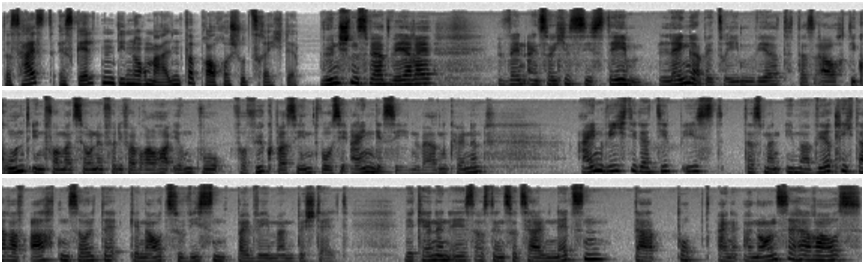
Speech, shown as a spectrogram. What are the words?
Das heißt, es gelten die normalen Verbraucherschutzrechte. Wünschenswert wäre, wenn ein solches System länger betrieben wird, dass auch die Grundinformationen für die Verbraucher irgendwo verfügbar sind, wo sie eingesehen werden können. Ein wichtiger Tipp ist, dass man immer wirklich darauf achten sollte, genau zu wissen, bei wem man bestellt. Wir kennen es aus den sozialen Netzen, da poppt eine Annonce heraus,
